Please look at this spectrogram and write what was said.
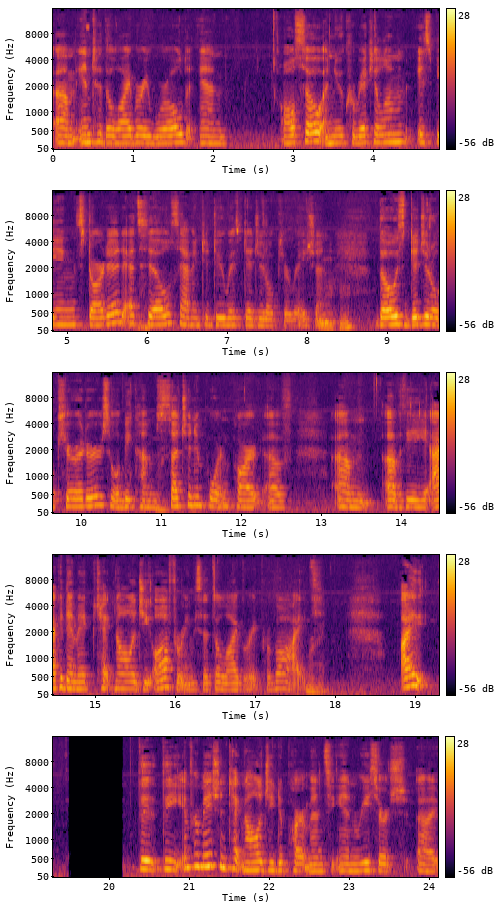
um, into the library world and also, a new curriculum is being started at SILS having to do with digital curation. Mm-hmm. Those digital curators will become such an important part of, um, of the academic technology offerings that the library provides. Right. I, the, the information technology departments in research uh,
